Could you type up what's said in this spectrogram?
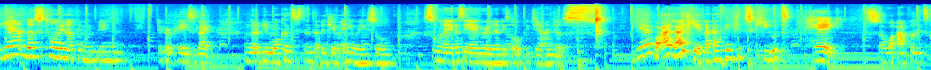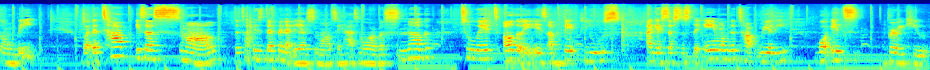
yeah, and just toning up in, in different places. Like I'm gonna be more consistent at the gym anyway. So soon I can see a girl in this outfit yeah, and just yeah, but I like it. Like I think it's cute. Hey, so what apple it's gonna be? But the top is a small the top is definitely a small so it has more of a snug to it although it is a bit loose. I guess that's just the aim of the top really. But it's very cute.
